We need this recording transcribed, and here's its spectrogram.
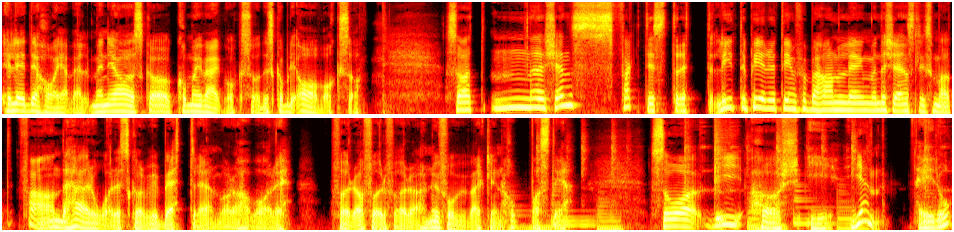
eller det har jag väl, men jag ska komma iväg också. Det ska bli av också. Så att mm, det känns faktiskt rätt, lite pirrigt inför behandling, men det känns liksom att fan, det här året ska det bli bättre än vad det har varit förra, förra, förra. Nu får vi verkligen hoppas det. Så vi hörs igen. Hej då!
